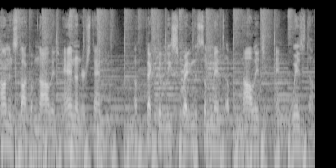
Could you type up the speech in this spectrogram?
common stock of knowledge and understanding, effectively spreading the cement of knowledge and wisdom,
